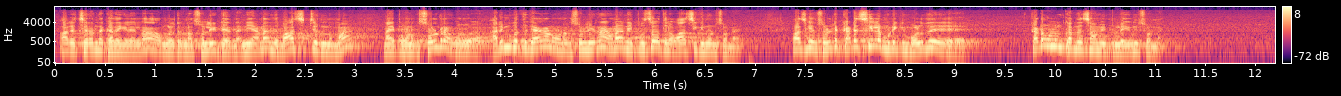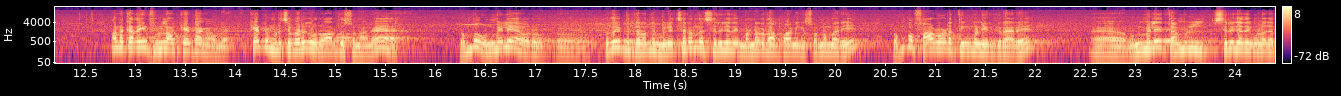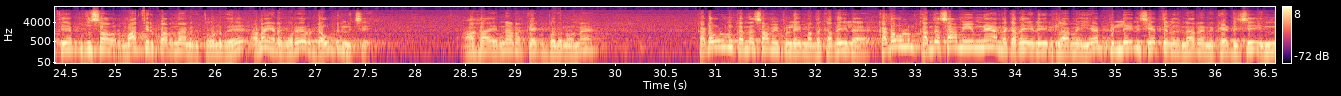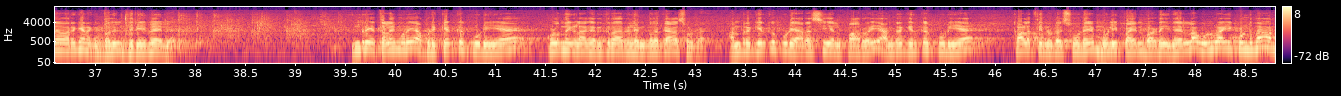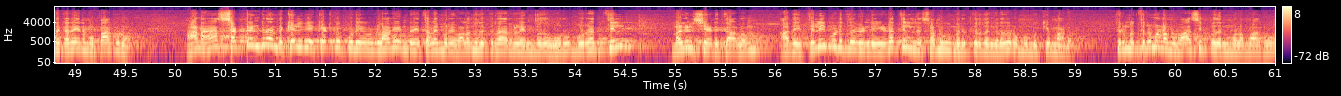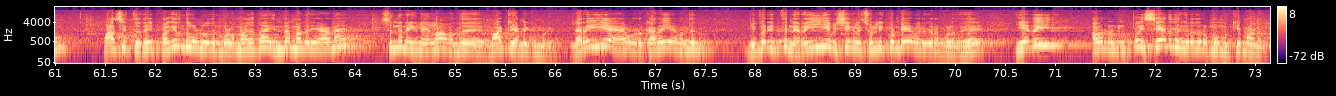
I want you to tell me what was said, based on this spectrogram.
ஆக சிறந்த கதைகள் எல்லாம் அவங்கள்ட்ட நான் சொல்லிகிட்டே இருந்தேன். நீ ஆனால் இது வாசிச்சிடணுமா? நான் இப்போ உனக்கு சொல்கிறேன் ஒரு அறிமுகத்துக்காக நான் உனக்கு சொல்லிடுறேன். ஆனால் நீ புத்தகத்தில் வாசிக்கணும்னு சொன்னேன். வாசிக்கன்னு சொல்லிட்டு கடைசியில் முடிக்கும் பொழுது கடவுளும் கந்தசாமி பிள்ளையும் சொன்னேன். அந்த கதையை ஃபுல்லாக கேட்டாங்க அவங்க. கேட்டு முடித்த பிறகு ஒரு வார்த்தை சொன்னாங்க. ரொம்ப உண்மையிலேயே அவர் புதுமை வந்து மிகச்சிறந்த சிறுகதை மன்னர் தான்ப்பா நீங்கள் சொன்ன மாதிரி ரொம்ப ஃபார்வர்டாக திங்க் பண்ணியிருக்கிறாரு. உண்மையிலே உண்மையிலேயே தமிழ் சிறுகதை உலகத்தையே புதுசாக அவர் மாற்றிருப்பாருன்னு தான் எனக்கு தோணுது. ஆனால் எனக்கு ஒரே ஒரு டவுட் இருந்துச்சு. ஆஹா என்னடா கேட்க போகுதுன்னு ஒன்று கடவுளும் கந்தசாமி பிள்ளையும் அந்த கதையில் கடவுளும் கந்தசாமியும்னே அந்த கதையை எழுதியிருக்கலாமே. ஏன் பிள்ளைன்னு சேர்த்து எழுதினாரு? எனக்கு கேட்டுச்சு. இன்ன வரைக்கும் எனக்கு பதில் தெரியவே இல்லை. இன்றைய தலைமுறை அப்படி கேட்கக்கூடிய குழந்தைகளாக இருக்கிறார்கள் என்பதற்காக சொல்கிறேன் அன்றைக்கு இருக்கக்கூடிய அரசியல் பார்வை அன்றைக்கு இருக்கக்கூடிய காலத்தினுடைய சூடைய மொழி பயன்பாடு இதெல்லாம் உள்வாங்கி கொண்டு தான் அந்த கதையை நம்ம பார்க்கணும். ஆனால் சட்டென்று அந்த கேள்வியை கேட்கக்கூடியவர்களாக இன்றைய தலைமுறை வளர்ந்திருக்கிறார்கள் என்பது ஒரு புறத்தில் மகிழ்ச்சி அடைத்தாலும் அதை தெளிவுபடுத்த வேண்டிய இடத்தில் இந்த சமூகம் இருக்கிறதுங்கிறது ரொம்ப முக்கியமானது. திரும்ப திரும்ப நம்ம வாசிப்பதன் மூலமாகவும் வாசித்ததை பகிர்ந்து கொள்வதன் மூலமாக தான் இந்த மாதிரியான சிந்தனைகளை எல்லாம் வந்து மாற்றி அமைக்க முடியும். நிறைய ஒரு கதையை வந்து விவரித்து நிறைய விஷயங்களை சொல்லிக்கொண்டே வருகிற பொழுது எதை அவர்களுக்கு போய் சேருதுங்கிறது ரொம்ப முக்கியமானது.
